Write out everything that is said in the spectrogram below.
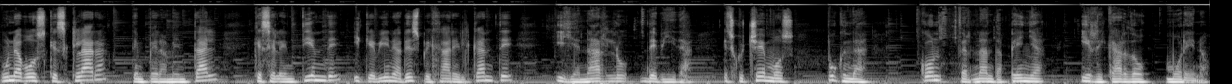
Una voz que es clara, temperamental, que se le entiende y que viene a despejar el cante y llenarlo de vida. Escuchemos Pugna con Fernanda Peña y Ricardo Moreno.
